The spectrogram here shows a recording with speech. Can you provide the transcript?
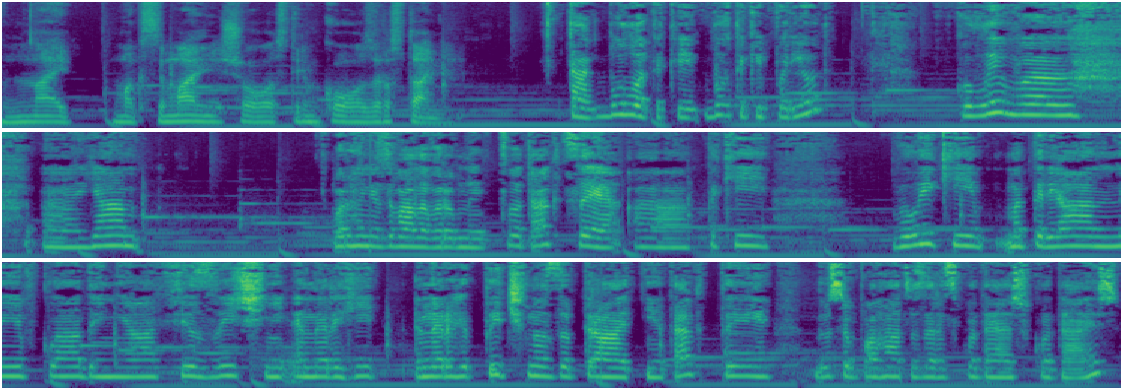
наймаксимальнішого стрімкого зростання? Так, було такий, був такий період, коли в, е, я організувала виробництво. Так, це е, такий великі матеріальні вкладення, фізичні, енергі, енергетично затратні. Так, ти дуже багато зараз вкладаєш, вкладаєш,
